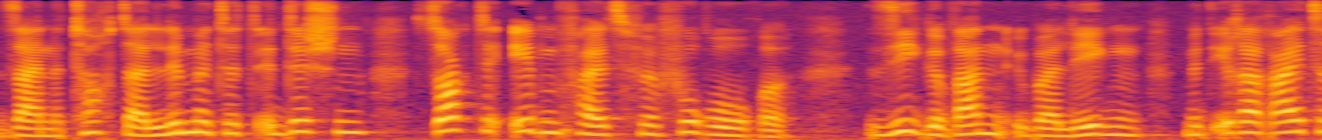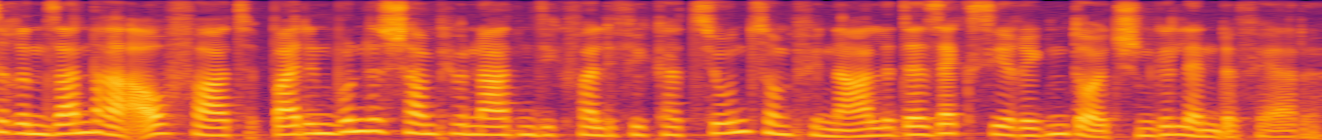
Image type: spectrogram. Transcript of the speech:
Seine Tochter Limited Edition sorgte ebenfalls für Furore. Sie gewann überlegen mit ihrer Reiterin Sandra Auffahrt bei den Bundeschampionaten die Qualifikation zum Finale der sechsjährigen deutschen Geländepferde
